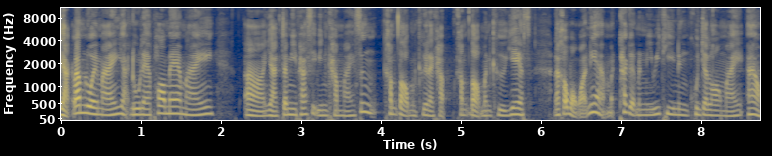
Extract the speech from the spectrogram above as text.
อยากร่ำรวยไหมอยากดูแลพ่อแม่ไหม อยากจะมี passive income ไหมซึ่งคำตอบมันคืออะไรครับคำตอบมันคือ yes แล้วเขาบอกว่าเนี่ยถ้าเกิดมันมีวิธีหนึ่งคุณจะลองไหมอ้าว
